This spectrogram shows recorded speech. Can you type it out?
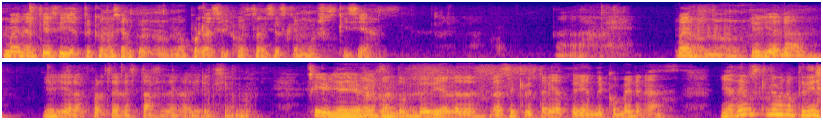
Bueno, antes sí ya te conocían, pero no por las circunstancias que muchos quisieran. Ah, güey. Bueno, no. Yo ya era, yo ya era parte del staff de la dirección, güey. Sí, ya Ya cuando pedía la, la secretaria pedían de comer era. ¿Y a Deus qué le van a pedir?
